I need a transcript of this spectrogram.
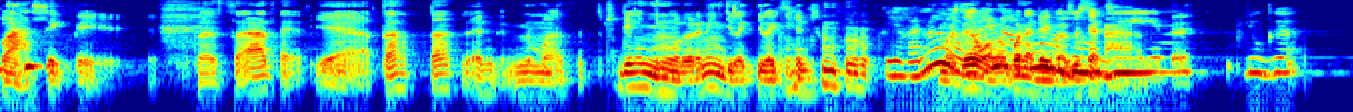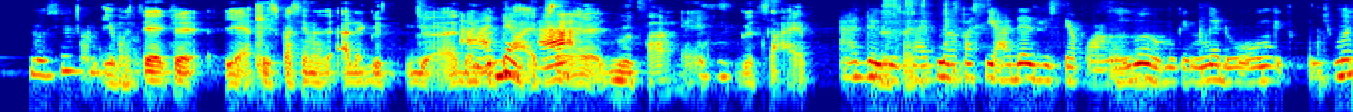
wah asik deh Saat ya tap tap dan terus dia ngeluarin yang jelek-jeleknya cuma ya karena Maksudnya walaupun ada yang bagusnya kan, gitu. juga maksudnya ya maksudnya kayak ya at least pasti masih ada good, good ada, good vibes ya, good vibes good side ada good side nah pasti ada dari setiap orang Hmm. gue nggak mungkin enggak dong gitu kan cuman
